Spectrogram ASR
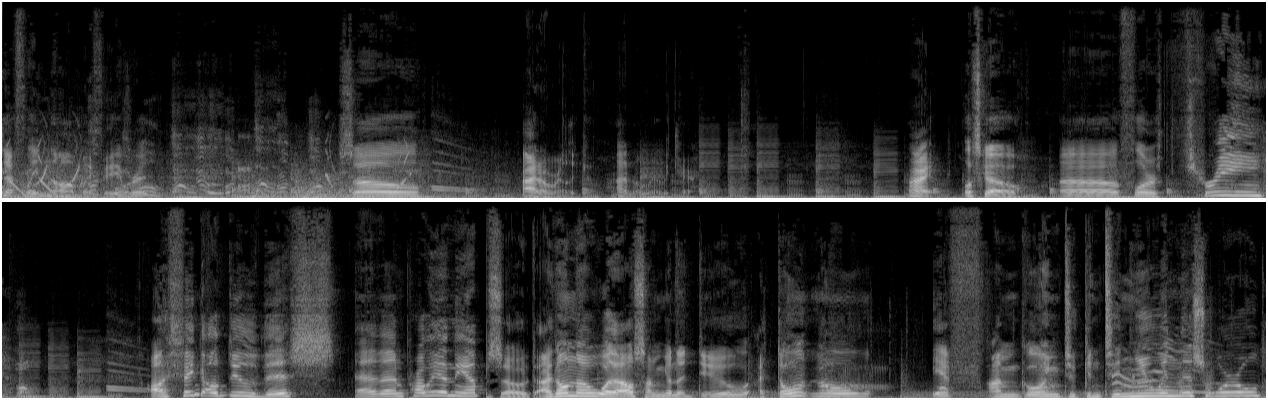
definitely not my favorite. So, I don't really, I don't really care. Alright, let's go. Uh, floor three. I think I'll do this, and then probably end the episode. I don't know what else I'm gonna do. I don't know if I'm going to continue in this world.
